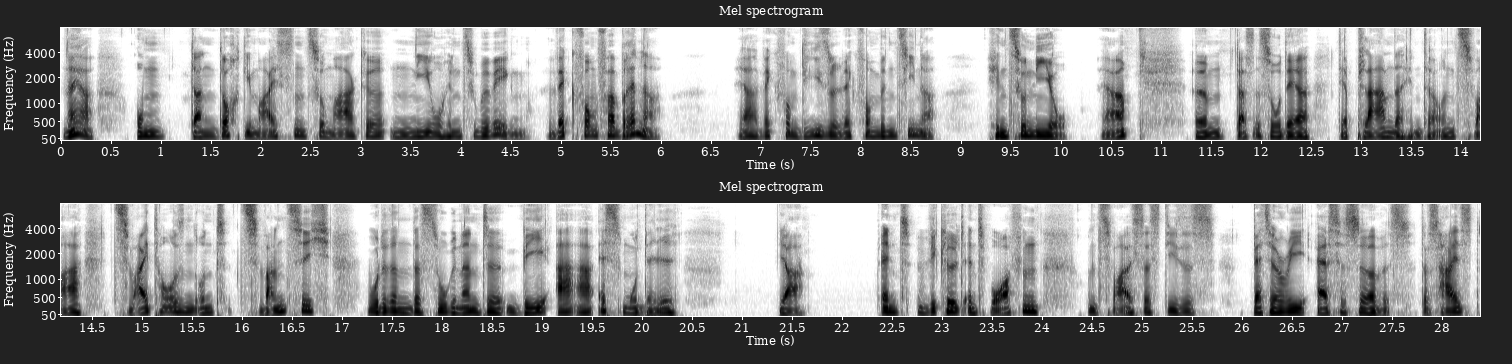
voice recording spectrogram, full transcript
Naja, um dann doch die meisten zur Marke NIO hin zu bewegen. Weg vom Verbrenner. Ja, weg vom Diesel, weg vom Benziner. Hin zu NIO. Ja, ähm, das ist so der, der Plan dahinter. Und zwar 2020 wurde dann das sogenannte BAAS-Modell ja, entwickelt, entworfen. Und zwar ist das dieses Battery as a Service. Das heißt,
